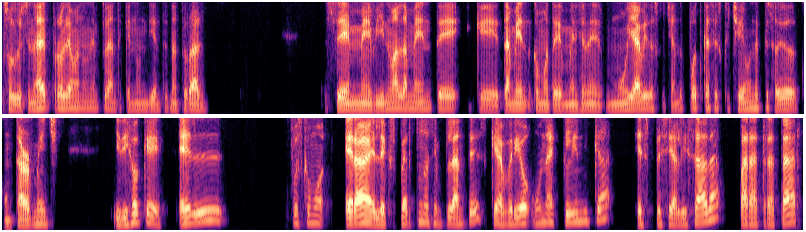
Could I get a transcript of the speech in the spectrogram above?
solucionar el problema en un implante que en un diente natural, se me vino a la mente que también, como te mencioné, muy ávido escuchando podcast, escuché un episodio con Carl Mitch y dijo que él, pues como era el experto en los implantes, que abrió una clínica especializada para tratar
